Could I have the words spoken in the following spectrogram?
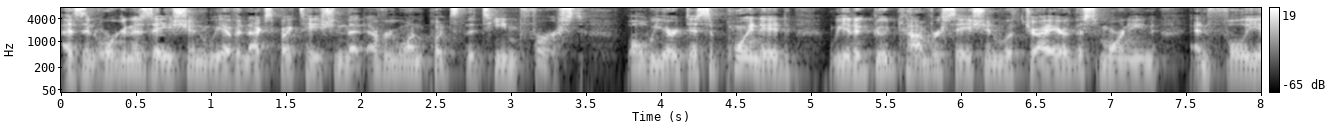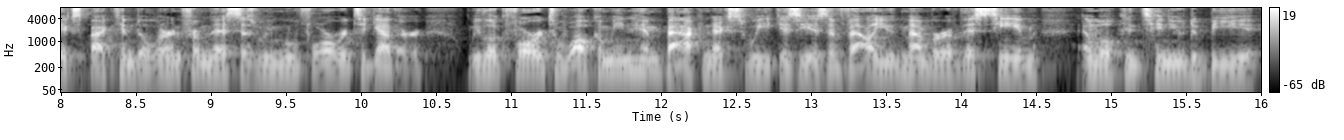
As an organization, we have an expectation that everyone puts the team first. While we are disappointed, we had a good conversation with Jaire this morning and fully expect him to learn from this as we move forward together. We look forward to welcoming him back next week as he is a valued member of this team and will continue to be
